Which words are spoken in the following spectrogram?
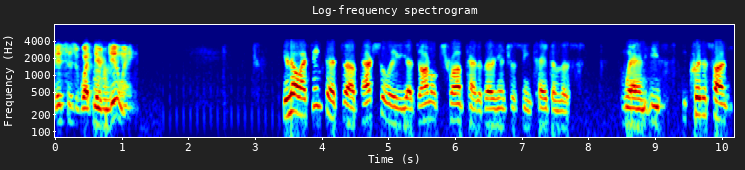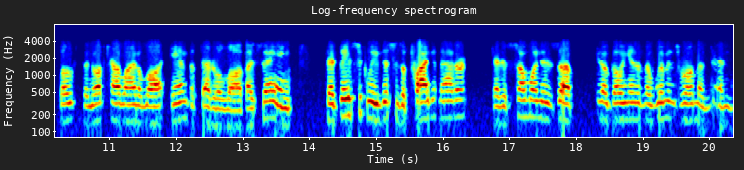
this is what they're mm-hmm. doing. You know, I think that uh, actually uh, Donald Trump had a very interesting take on this when he, he criticized both the North Carolina law and the federal law by saying that basically this is a private matter, that if someone is uh, you know, going into the women's room and and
